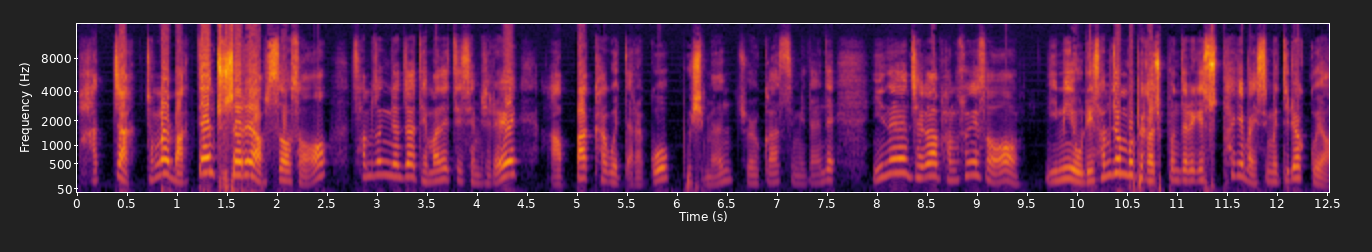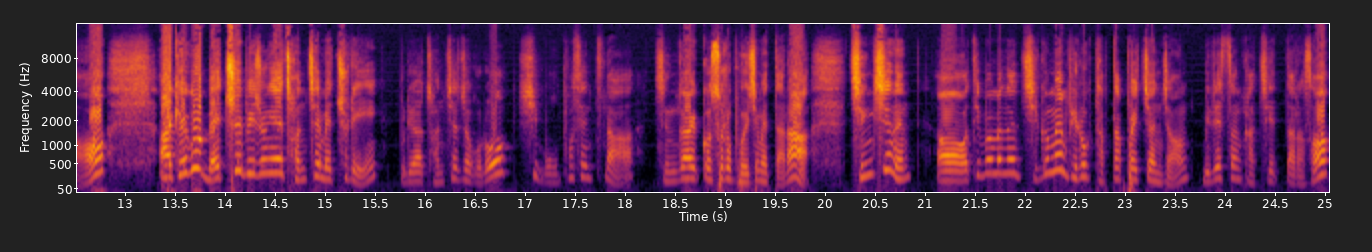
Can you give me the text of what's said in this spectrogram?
바짝 정말 막대한 투자를 앞서서 삼성전자 대마넷 TSMC를 압박하고 있다라고 보시면 좋을 것 같습니다. 근데 이는 제가 방송에서 이미 우리 삼전부패 가족분들에게 숱하게 말씀을 드렸고요. 아, 결국 매출 비중의 전체 매출이 무려 전체적으로 15%나 증가할 것으로 보여짐에 따라 증시는 어, 어떻게 보면은 지금은 비록 답답할지언정 미래성 가치에 따라서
